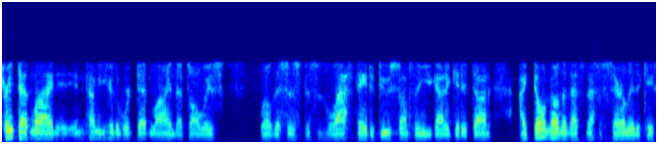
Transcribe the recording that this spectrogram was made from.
trade deadline. Anytime you hear the word deadline, that's always well, this is this is the last day to do something. You got to get it done. I don't know that that's necessarily the case,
